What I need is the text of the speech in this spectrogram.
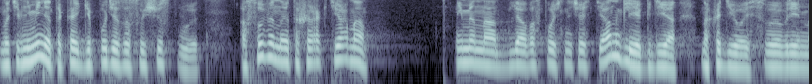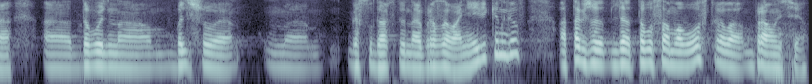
но тем не менее такая гипотеза существует. Особенно это характерно именно для восточной части Англии, где находилось в свое время э, довольно большое э, государственное образование викингов, а также для того самого острова Браунси,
